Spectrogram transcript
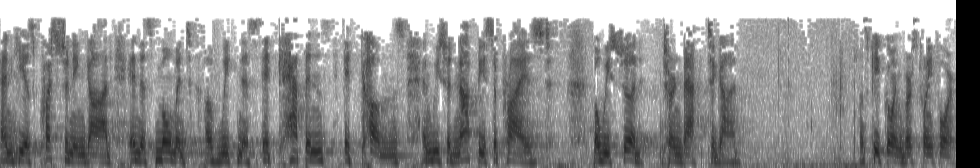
and he is questioning God in this moment of weakness. It happens, it comes, and we should not be surprised, but we should turn back to God. Let's keep going. Verse 24.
